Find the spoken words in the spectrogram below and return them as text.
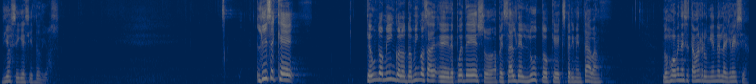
Dios sigue siendo Dios. Dice que que un domingo, los domingos eh, después de eso, a pesar del luto que experimentaban, los jóvenes se estaban reuniendo en la iglesia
